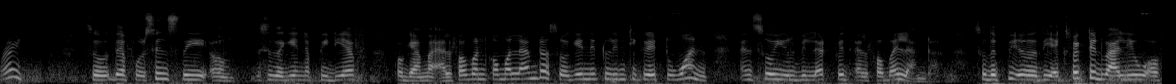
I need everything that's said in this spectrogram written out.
right. So, therefore, since the um, this is again a PDF for gamma alpha 1 comma lambda. So, again it will integrate to 1 and so you will be left with alpha by lambda. So, the, uh, the expected value of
